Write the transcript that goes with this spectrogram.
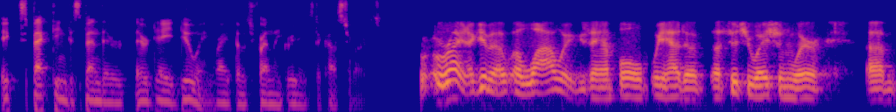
expecting to spend their their day doing. Right, those friendly greetings to customers. Right. I give a, a wow example. We had a, a situation where um,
